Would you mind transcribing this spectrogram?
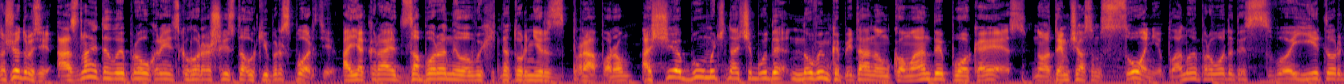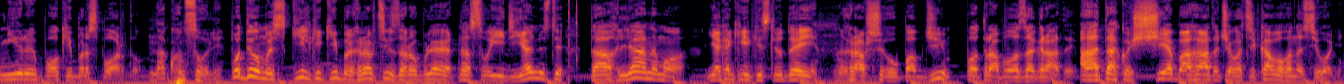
Ну що, друзі, а знаєте ви про українського рашиста у кіберспорті? А як Riot заборонило вихід на турнір з прапором? А ще Бумич, наче буде новим капітаном команди по КС. Ну а тим часом Sony планує проводити свої турніри по кіберспорту на консолі. Подивимось, скільки кібергравці заробляють на своїй діяльності, та глянемо. Яка кількість людей, гравши у PUBG, потрапила за грати, а також ще багато чого цікавого на сьогодні.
